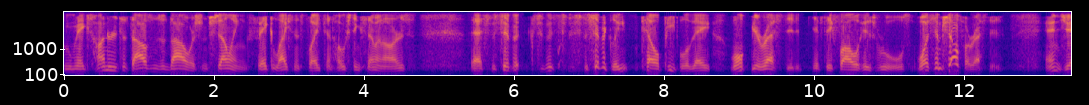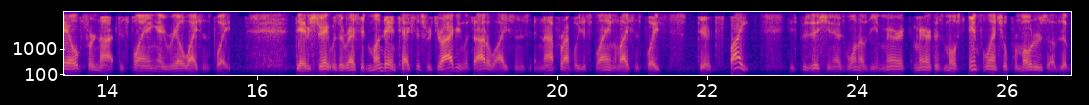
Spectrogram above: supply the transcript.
who makes hundreds of thousands of dollars from selling fake license plates and hosting seminars that specific, specifically tell people they won't be arrested if they follow his rules, was himself arrested and jailed for not displaying a real license plate. David Straight was arrested Monday in Texas for driving without a license and not properly displaying license plates despite his position as one of the Ameri- America's most influential promoters of the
